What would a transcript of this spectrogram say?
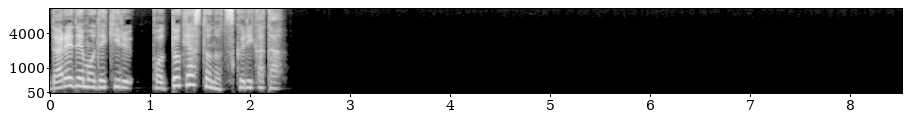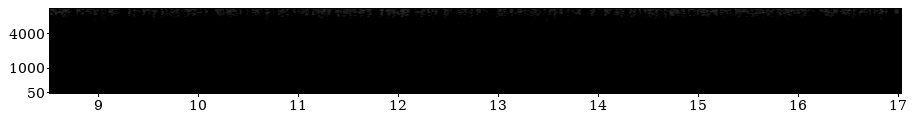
誰でもできる、ポッドキャストの作り方。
